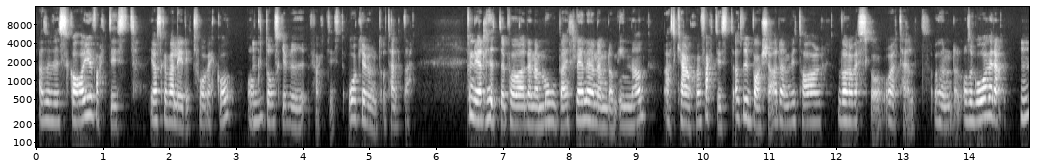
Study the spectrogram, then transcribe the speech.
Alltså vi ska ju faktiskt, jag ska vara ledig två veckor och Mm. då ska vi faktiskt åka runt och tälta. Jag funderat lite på den här Mobergsleden jag nämnde om innan. Att kanske faktiskt, att vi bara kör den. Vi tar våra väskor och ett tält och hunden och så går vi den. Mm.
